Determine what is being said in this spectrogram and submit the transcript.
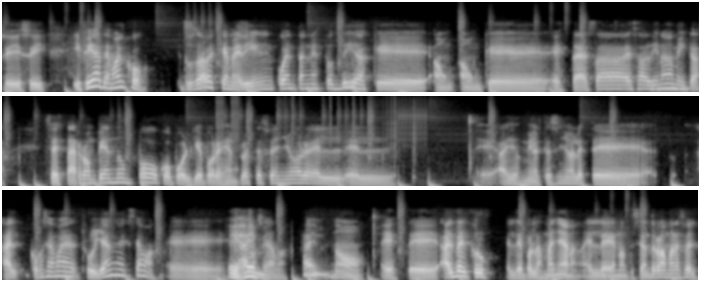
sí, sí. Y fíjate, Marco, tú sabes que me di en cuenta en estos días que aunque está esa, esa dinámica, se está rompiendo un poco porque, por ejemplo, este señor, el, el eh, ay Dios mío, este señor, este ¿cómo se llama? ¿Ruyán se llama? Eh, Jaime. se llama? No, este, Albert Cruz, el de por las mañanas, el de Noticiero Amanecer.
